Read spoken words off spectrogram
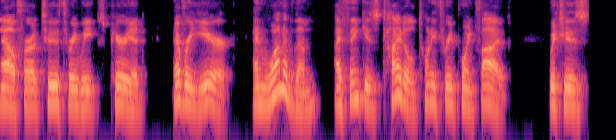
now for a two, three weeks period every year. And one of them, I think, is titled 23.5, which is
